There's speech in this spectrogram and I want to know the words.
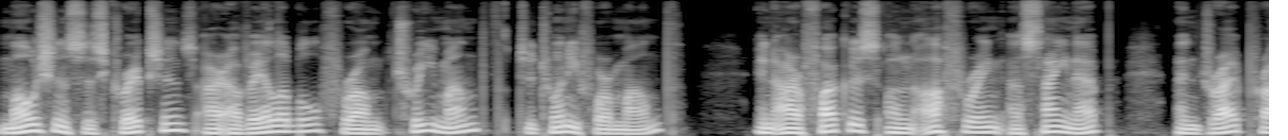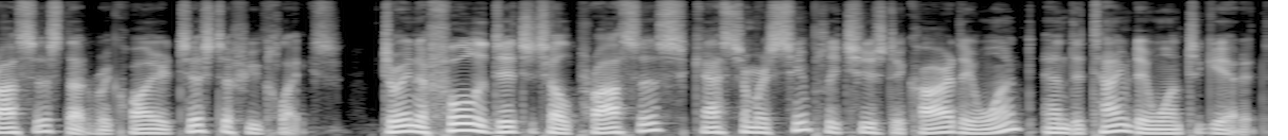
Mocean subscriptions are available from 3 month to 24 month and are focused on offering a sign-up and drive process that require just a few clicks. During a fully digital process, customers simply choose the car they want and the time they want to get it.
